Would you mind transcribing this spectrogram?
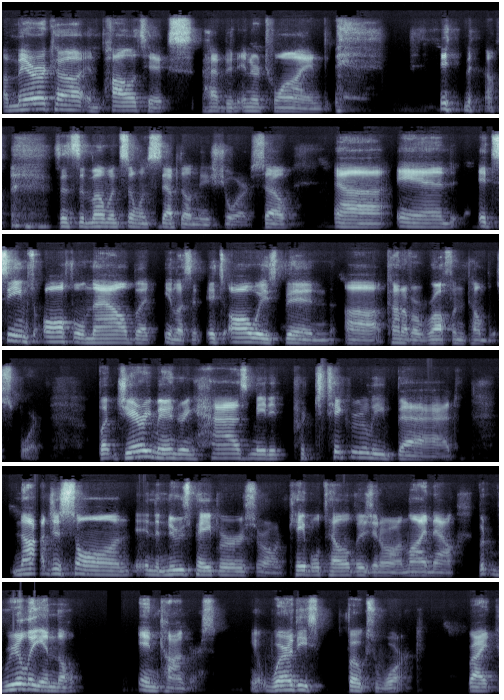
America and politics have been intertwined, you know, since the moment someone stepped on these shores. So, uh, and it seems awful now, but you know, listen, it's always been uh, kind of a rough and tumble sport. But gerrymandering has made it particularly bad not just on in the newspapers or on cable television or online now, but really in the in Congress, you know, where these folks work, right?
